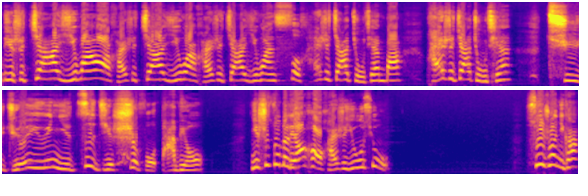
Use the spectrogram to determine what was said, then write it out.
底是加一万二，还是加一万，还是加一万四，还是加九千八，还是加九千？取决于你自己是否达标，你是做的良好还是优秀。所以说，你看，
